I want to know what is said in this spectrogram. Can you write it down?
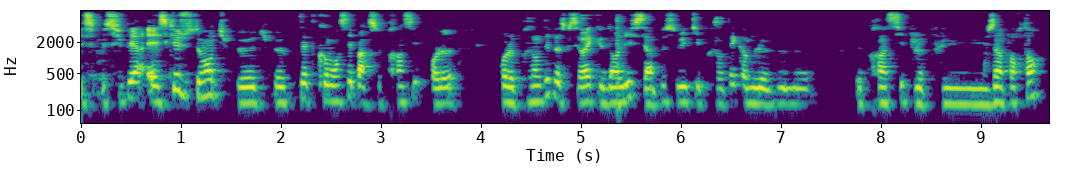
Super. Est-ce que justement tu peux tu peux peut-être commencer par ce principe pour le pour le présenter? Parce que c'est vrai que dans le livre c'est un peu celui qui est présenté comme le, le, principe le plus important.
